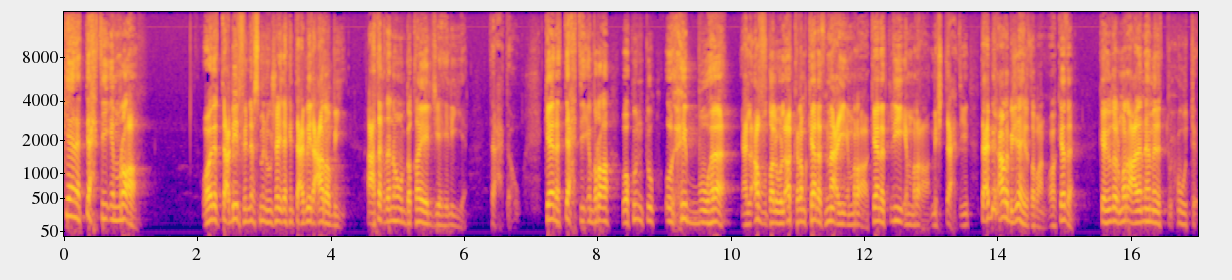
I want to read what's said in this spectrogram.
كانت تحتي امرأة. وهذا التعبير في النفس منه شيء لكن تعبير عربي. أعتقد أنه من بقايا الجاهلية تحته. كانت تحتي امرأة وكنت أحبها. يعني الأفضل والأكرم كانت معي امرأة كانت لي امرأة مش تحتي. تعبير عربي جاهلي طبعا وهكذا. كان يدل المرأة على أنها من التحوت.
